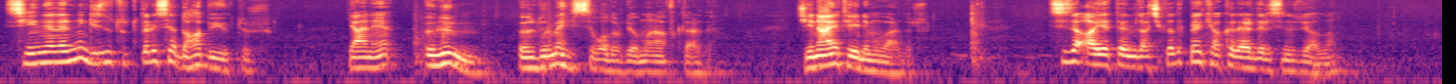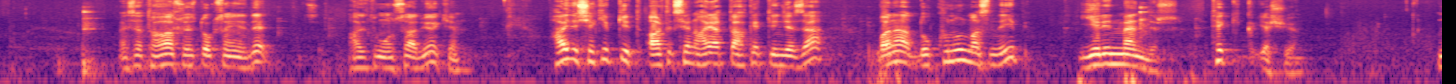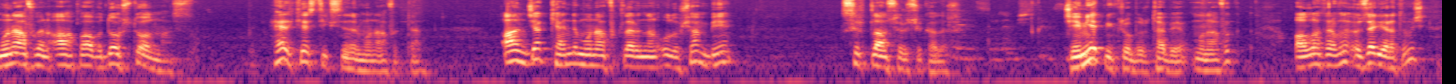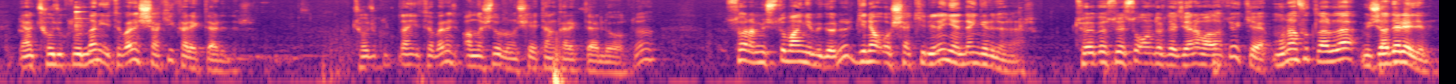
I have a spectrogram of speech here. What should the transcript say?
sinelerinin gizli tuttukları ise daha büyüktür. Yani ölüm, öldürme hissi olur diyor münafıklarda. Cinayet eğilimi vardır. Size ayetlerimizi açıkladık belki akıl erdirirsiniz diyor Allah. Mesela Taha Suresi 97'de Hazreti Musa diyor ki Haydi çekip git artık senin hayatta hak ettiğin ceza bana dokunulmasın deyip yerinmendir. Tek yaşıyor. Münafığın ahbabı dostu olmaz. Herkes tiksinir münafıktan. Ancak kendi münafıklarından oluşan bir sırtlan sürüsü kalır. Cemiyet mikrobudur tabi münafık. Allah tarafından özel yaratılmış. Yani çocukluğundan itibaren şaki karakterlidir. Çocukluktan itibaren anlaşılır onun şeytan karakterli olduğu. Sonra Müslüman gibi görünür. Yine o şakiliğine yeniden geri döner. Tövbe suresi 14'te Cenab-ı Allah diyor ki münafıklarla mücadele edin.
